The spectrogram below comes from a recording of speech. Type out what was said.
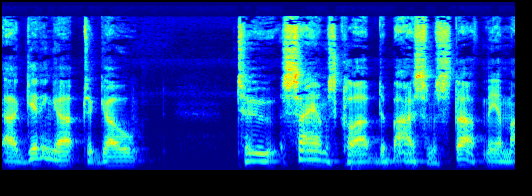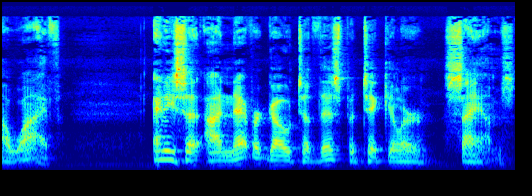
uh, getting up to go to Sam's Club to buy some stuff, me and my wife. And he said, I never go to this particular Sam's.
